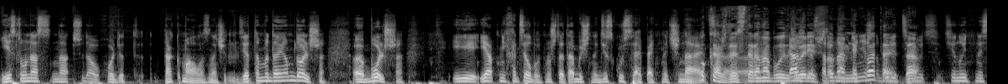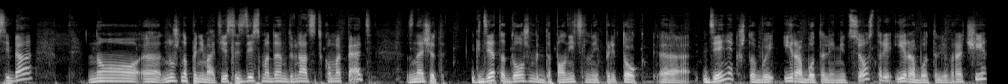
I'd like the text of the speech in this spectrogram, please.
Если у нас на, сюда уходит так мало, значит, где-то мы даем дольше, э, больше. И я бы не хотел бы, потому что это обычно дискуссия опять начинается. Ну, каждая сторона будет Каждая говорить, что сторона, нам не конечно, хватает, будет да. тянуть, тянуть на себя. Но э, нужно понимать, если здесь мы даем 12,5, значит, где-то должен быть дополнительный приток э, денег, чтобы и работали медсестры, и работали врачи.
